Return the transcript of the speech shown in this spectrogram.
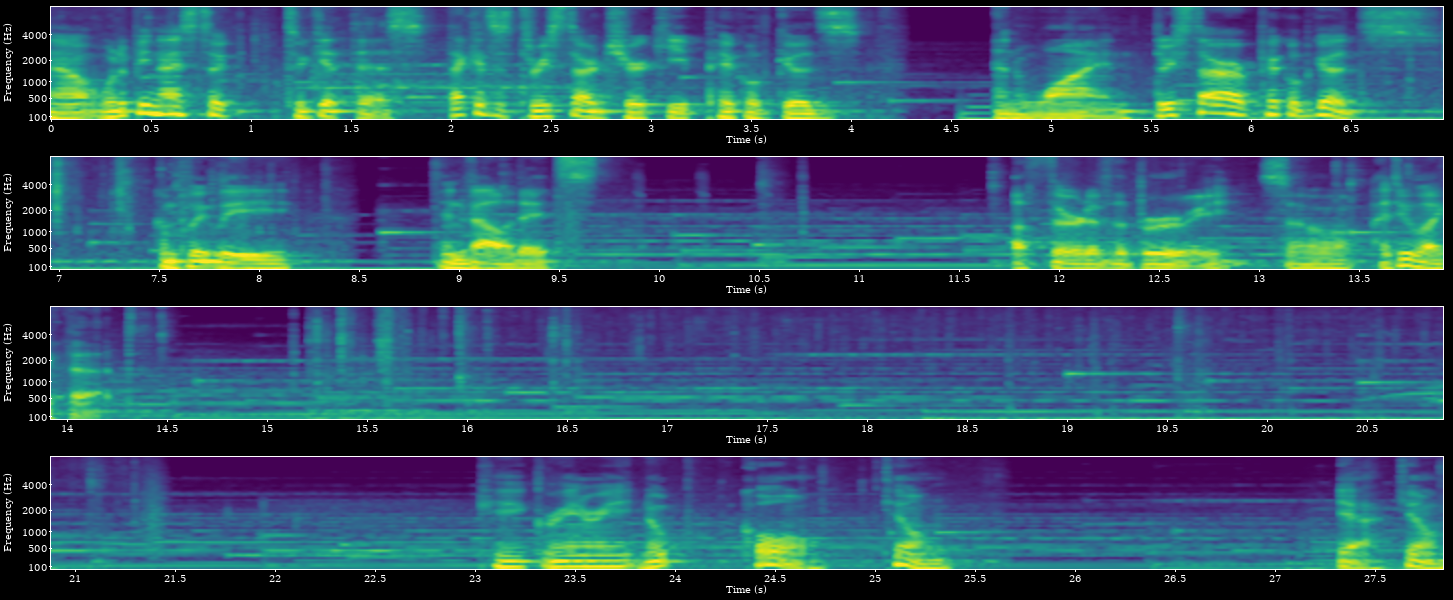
Now, would it be nice to, to get this? That gets us three-star jerky, pickled goods, and wine. Three-star pickled goods completely invalidates a third of the brewery, so I do like that. Okay, granary. Nope. Coal. Kiln. Yeah, kiln.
